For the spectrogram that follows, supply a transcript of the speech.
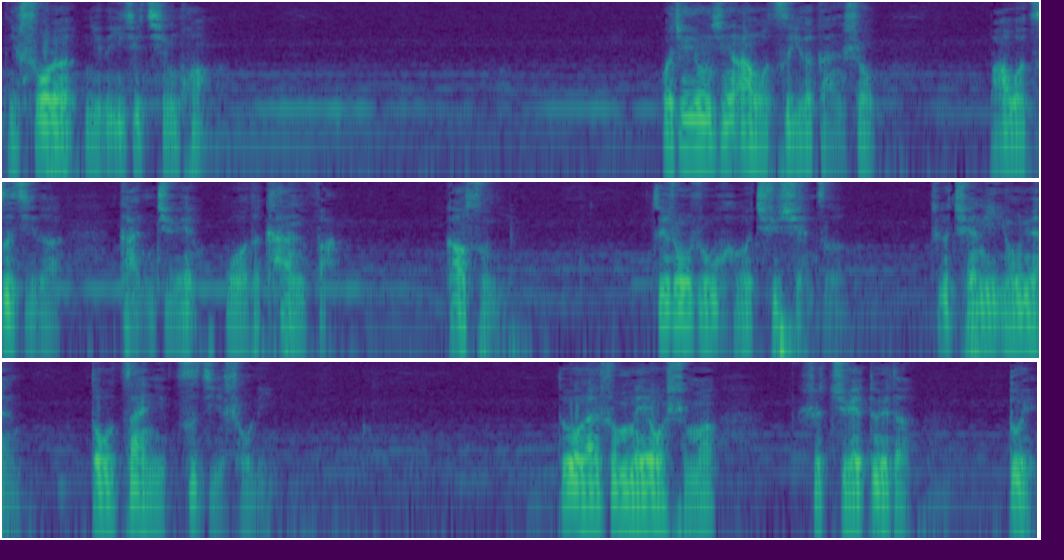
你说了你的一些情况，我就用心按我自己的感受，把我自己的感觉、我的看法告诉你，最终如何去选择，这个权利永远都在你自己手里。对我来说，没有什么。是绝对的对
